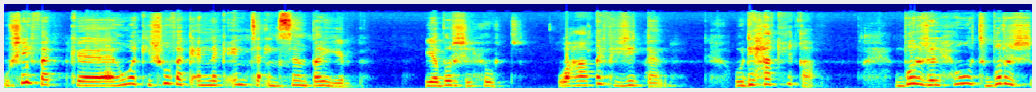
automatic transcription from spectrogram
وشايفك هو كيشوفك أنك أنت إنسان طيب. يا برج الحوت. وعاطفي جدا. ودي حقيقة. برج الحوت برج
